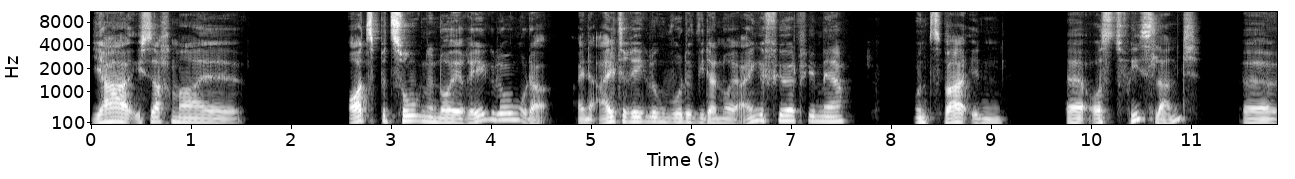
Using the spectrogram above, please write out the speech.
äh, ja, ich sag mal, ortsbezogene neue Regelung oder eine alte Regelung wurde wieder neu eingeführt, vielmehr. Und zwar in äh, Ostfriesland äh,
